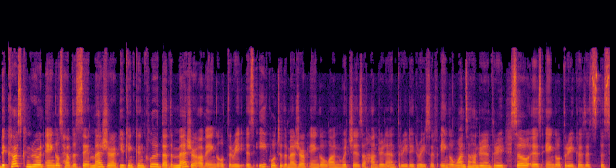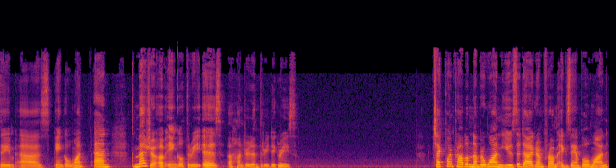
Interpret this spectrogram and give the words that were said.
Because congruent angles have the same measure, you can conclude that the measure of angle 3 is equal to the measure of angle 1, which is 103 degrees. So if angle 1 is 103, so is angle 3 because it's the same as angle 1. And the measure of angle 3 is 103 degrees. Checkpoint problem number one. Use the diagram from example one,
